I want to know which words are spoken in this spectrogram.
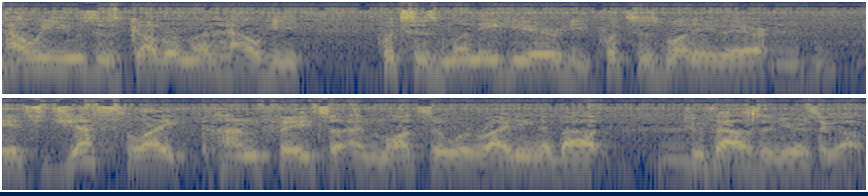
how he uses government, how he puts his money here, he puts his money there, it's just like Han Feizi and Mozi were writing about Mm-hmm. 2,000 years ago.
